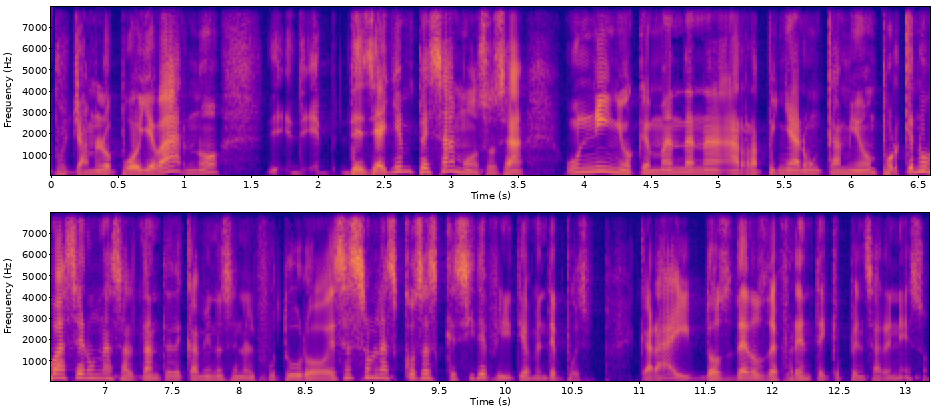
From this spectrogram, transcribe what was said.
pues ya me lo puedo llevar, ¿no? Desde ahí empezamos, o sea, un niño que mandan a, rapiñar un camión, ¿por qué no va a ser un asaltante de camiones en el futuro? Esas son las cosas que sí definitivamente, pues, caray, dos dedos de frente, hay que pensar en eso.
